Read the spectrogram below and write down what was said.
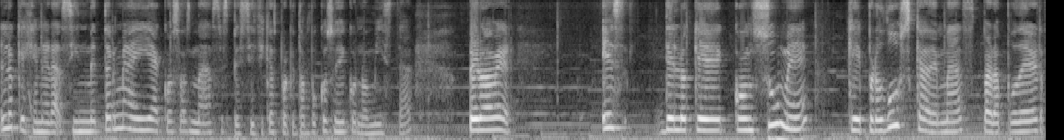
Es lo que genera, sin meterme ahí a cosas más específicas porque tampoco soy economista, pero a ver, es de lo que consume que produzca además para poder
